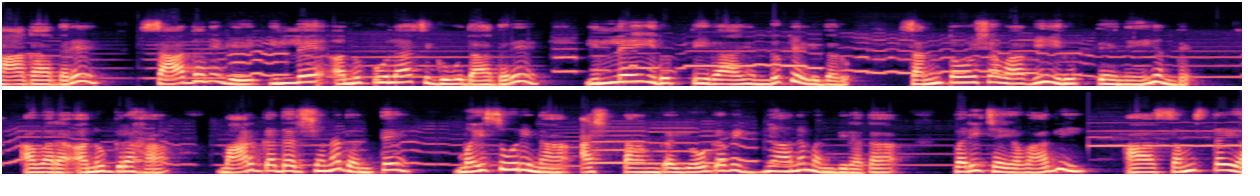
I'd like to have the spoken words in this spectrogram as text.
ಹಾಗಾದರೆ ಸಾಧನೆಗೆ ಇಲ್ಲೇ ಅನುಕೂಲ ಸಿಗುವುದಾದರೆ ಇಲ್ಲೇ ಇರುತ್ತೀರಾ ಎಂದು ಕೇಳಿದರು. ಸಂತೋಷವಾಗಿ ಇರುತ್ತೇನೆ ಎಂದೆ. ಅವರ ಅನುಗ್ರಹ ಮಾರ್ಗದರ್ಶನದಂತೆ ಮೈಸೂರಿನ ಅಷ್ಟಾಂಗ ಯೋಗ ವಿಜ್ಞಾನ ಮಂದಿರದ ಪರಿಚಯವಾಗಿ ಆ ಸಂಸ್ಥೆಯ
